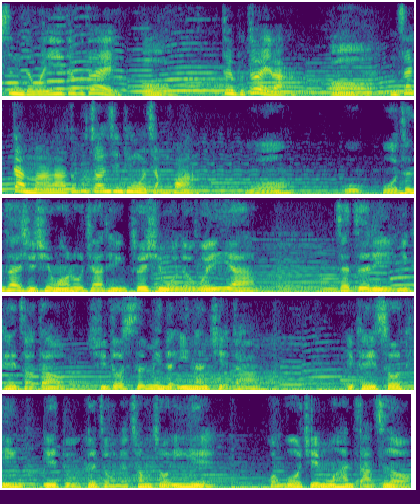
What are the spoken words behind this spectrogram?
是你的唯一，对不对？哦，对不对啦？哦，你在干嘛啦？都不专心听我讲话。我，我，我正在喜信网络家庭追寻我的唯一啊！在这里，你可以找到许多生命的疑难解答，也可以收听、阅读各种的创作音乐、广播节目和杂志哦。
